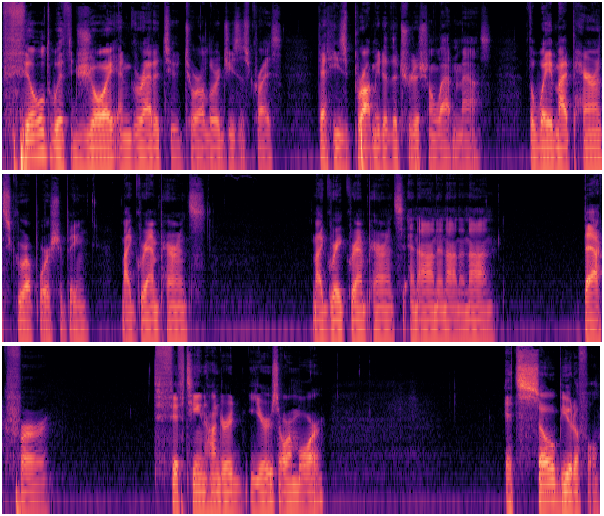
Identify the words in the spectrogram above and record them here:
filled with joy and gratitude to our Lord Jesus Christ that He's brought me to the traditional Latin Mass. The way my parents grew up worshiping, my grandparents, my great grandparents, and on and on and on, back for 1500 years or more. It's so beautiful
